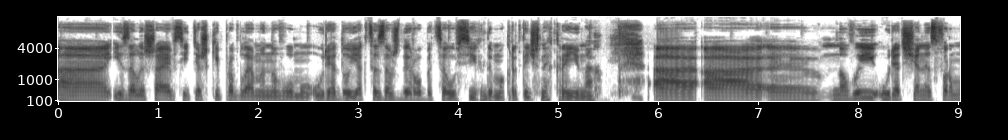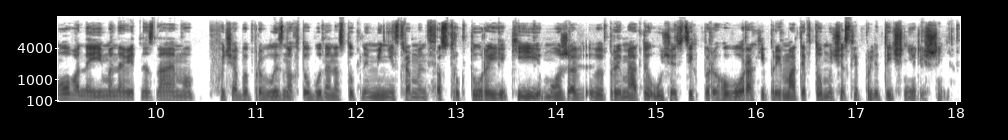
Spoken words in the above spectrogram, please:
е, і залишає всі тяжкі проблеми новому уряду, як це завжди робиться у всіх демократичних країнах. А, а е, новий уряд ще не сформований, і ми навіть не знаємо, хоча б приблизно хто буде наступним міністром інфраструктури, який може е, приймати участь в цих переговорах і приймати в тому числі політичні рішення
